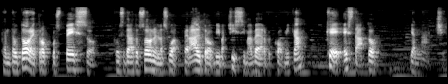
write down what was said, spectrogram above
cantautore troppo spesso considerato solo nella sua peraltro vivacissima verve comica, che è stato Iannacci.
